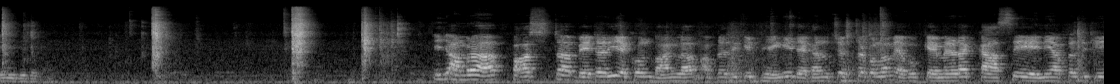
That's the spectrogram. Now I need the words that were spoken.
এই যে দেখুন। এই যে আমরা পাঁচটা ব্যাটারি এখন ভাঙলাম, আপনাদেরকে ভেঙে দেখানোর চেষ্টা করলাম এবং ক্যামেরাটা কাছে এনে আপনাদেরকে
